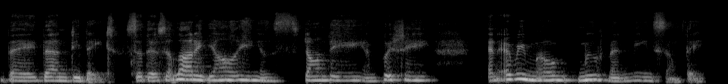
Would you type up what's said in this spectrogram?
they then debate. So there's a lot of yelling and stomping and pushing, and every mo- movement means something.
